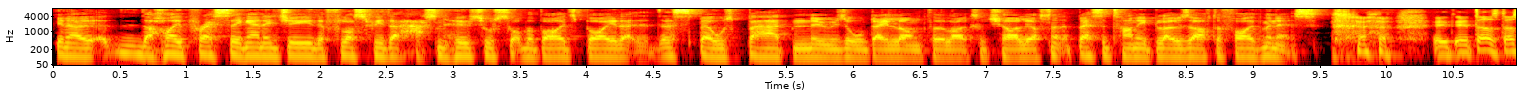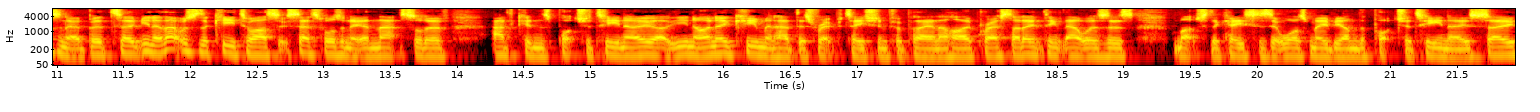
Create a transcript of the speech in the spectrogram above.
you know, the high pressing energy, the philosophy that Hasenhüttl sort of abides by, that, that spells bad news all day long for the likes of Charlie Austin. At the best of time, he blows after five minutes. it, it does, doesn't it? But uh, you know that was the key to our success, wasn't it? And that sort of Adkins, Pochettino. Uh, you know, I know Koeman had this reputation for playing a high press. I don't think that was as much the case as it was maybe under Pochettino. So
